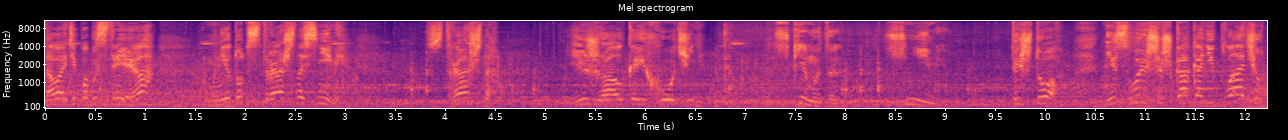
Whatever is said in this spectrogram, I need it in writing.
Давайте побыстрее, а? Мне тут страшно с ними. Страшно. И жалко их очень. С кем это? С ними. Ты что, не слышишь, как они плачут?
